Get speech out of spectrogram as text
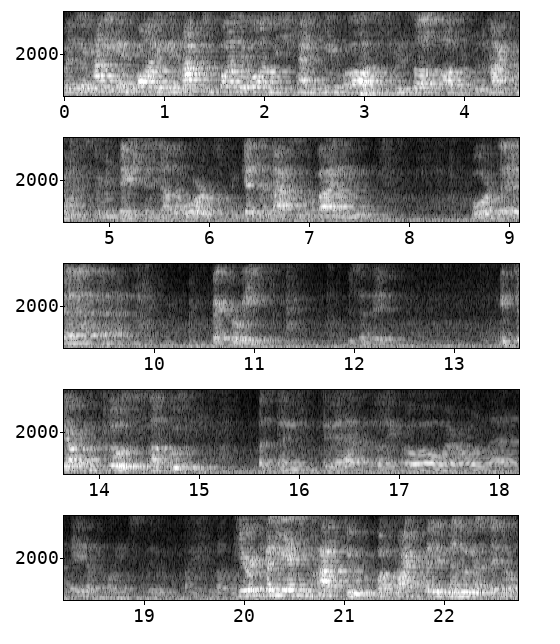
So you have to find, you have to find the one which can give us, result us into the maximum discrimination. In other words, to get the maximum value for the uh, vector v, isn't it? If they are too close, it's not good. But then do we have to like go over all the data points to find the Theoretically, yes, you have to, but practically you can look and say no.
